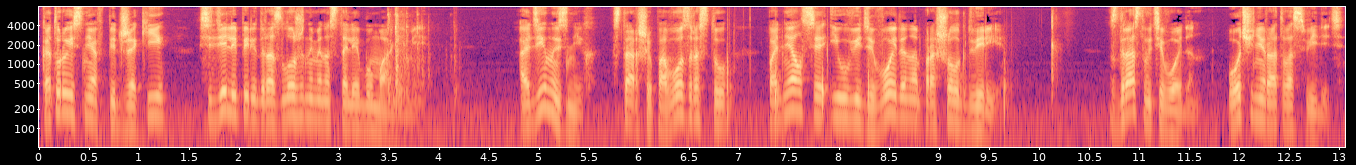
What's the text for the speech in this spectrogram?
которые, сняв пиджаки, сидели перед разложенными на столе бумагами. Один из них, старший по возрасту, поднялся и, увидев Войдена, прошел к двери. «Здравствуйте, Войден. Очень рад вас видеть».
